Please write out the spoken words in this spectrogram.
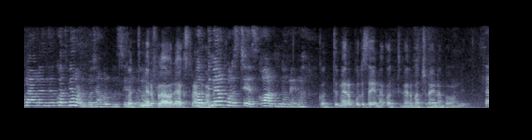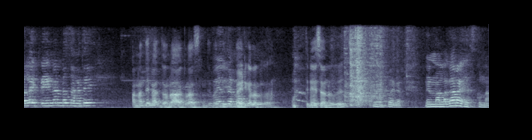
ఫ్లేవర్ ఎందుకు కొత్తిమీర వండుకో చేపల పులుసు చేయడం. కొత్తిమీర ఫ్లేవర్ ఎక్సలెంట్గా కొత్తిమీర పులుసు చేసుకో అంటున్నా నేను. కొత్తిమీర పులుసు అయినా కొత్తిమీర పచ్చడి అయినా బాగుంది సరే ఇప్పుడు ఏంటంటే సంగతి? అన్నం తినేద్దాం రా ఆకలి వస్తుంది మళ్ళీ బయటికి వెళ్ళాలి కదా. తినేసావు నువ్వు. నేను నల్లగారం వేసుకున్నా.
